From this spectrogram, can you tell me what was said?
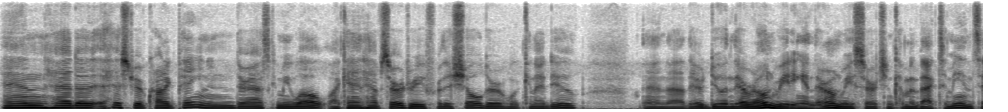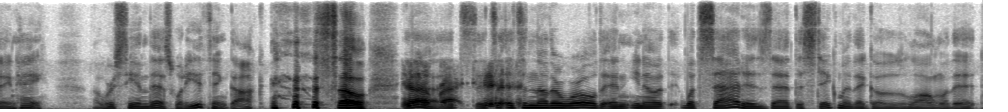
and had a, a history of chronic pain, and they're asking me, "Well, I can't have surgery for the shoulder. What can I do?" And uh, they're doing their own reading and their own research, and coming back to me and saying, "Hey." uh, We're seeing this. What do you think, Doc? so, Yeah, yeah, right. it's, it's it's another world, and you know what's sad is that the stigma that goes along with it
